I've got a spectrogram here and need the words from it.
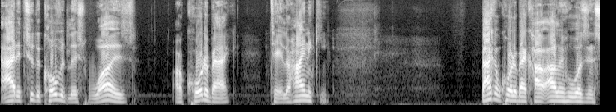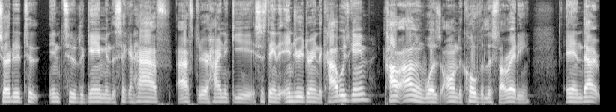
added to the COVID list was our quarterback Taylor Heinicke. Backup quarterback Kyle Allen, who was inserted to into the game in the second half after Heinicke sustained an injury during the Cowboys game, Kyle Allen was on the COVID list already, and that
